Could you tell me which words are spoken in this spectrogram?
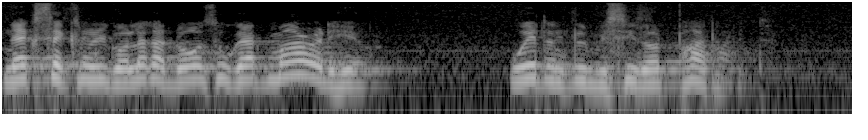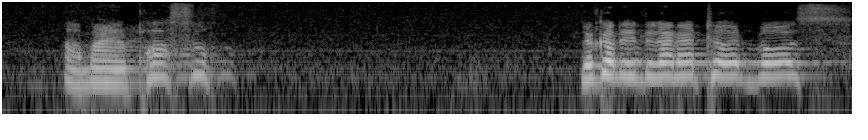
Next second, we go, look at those who got married here. Wait until we see that part of it. Am I an apostle? Look at it, look at that third verse.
